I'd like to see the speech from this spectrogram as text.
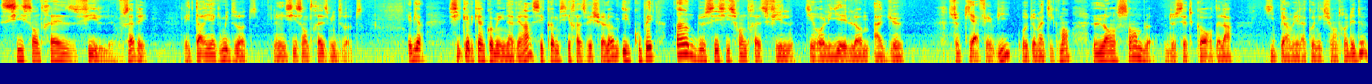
613 fils. Vous savez, les Tariaq mitzvot, les 613 mitzvot. Eh bien, si quelqu'un commet une avéra, c'est comme si Chazvé Shalom, il coupait un de ces 613 fils qui reliaient l'homme à Dieu. Ce qui affaiblit automatiquement l'ensemble de cette corde-là qui permet la connexion entre les deux.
